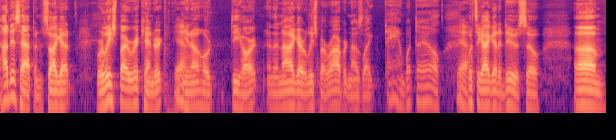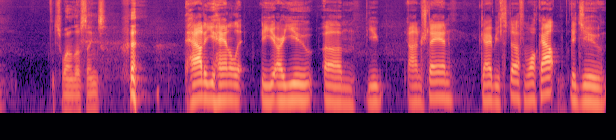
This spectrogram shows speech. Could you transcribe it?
how'd this happen? So I got released by Rick Hendrick, Yeah. you know, or Dehart, and then now I got released by Robert, and I was like, damn, what the hell? Yeah. What's the guy got to do? So um, it's one of those things. How do you handle it? Do you, are you um you? I understand. Grab your stuff and walk out. Did you?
